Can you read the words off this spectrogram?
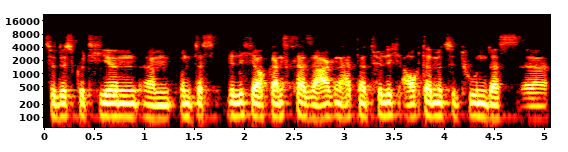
zu diskutieren. Ähm, und das will ich ja auch ganz klar sagen, hat natürlich auch damit zu tun, dass äh,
